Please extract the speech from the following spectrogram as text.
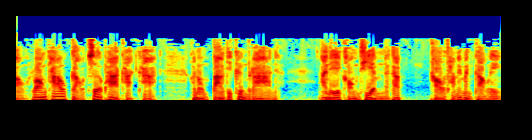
าๆรองเท้าเก่าเสื้อผ้าขาดขาดขนมปังที่ขึ้นราเนี่ย อันนี้ของเทียมนะครับ เขาทำให้มันเก่าเอง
